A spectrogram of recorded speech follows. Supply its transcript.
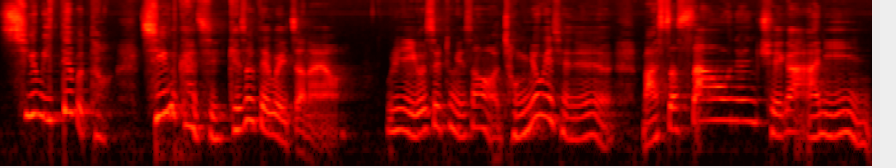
지금 이때부터 지금까지 계속되고 있잖아요. 우리는 이것을 통해서 정욕의 죄는 맞서 싸우는 죄가 아닌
